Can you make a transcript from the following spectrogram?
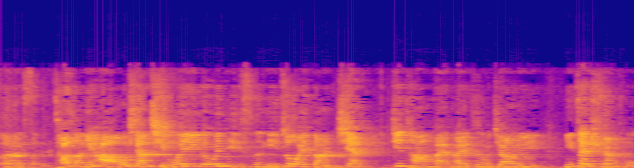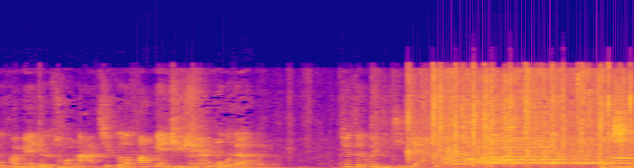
呃，曹总你好，我想请问一个问题是，您作为短线经常买卖这种交易，您在选股方面就是从哪几个方面去选股的？就这个问题，谢谢。恭喜。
